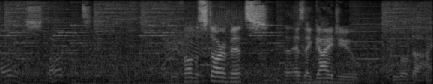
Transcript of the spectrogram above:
Follow the star bits. If you follow the star bits uh, as they guide you, you will die.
